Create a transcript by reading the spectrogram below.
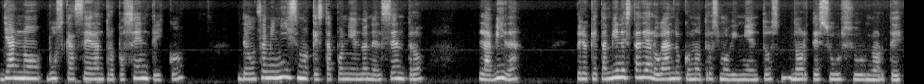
ya no busca ser antropocéntrico, de un feminismo que está poniendo en el centro la vida, pero que también está dialogando con otros movimientos norte-sur, sur-norte.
